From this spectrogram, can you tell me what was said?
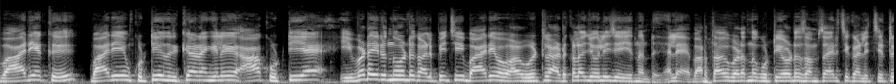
ഭാര്യക്ക് ഭാര്യയും കുട്ടിയും നിൽക്കുകയാണെങ്കിൽ ആ കുട്ടിയെ ഇവിടെ ഇരുന്നുകൊണ്ട് കളിപ്പിച്ച് ഈ ഭാര്യ വീട്ടിൽ അടുക്കള ജോലി ചെയ്യുന്നുണ്ട്. അല്ലേ? ഭർത്താവ് ഇവിടെ നിന്ന് കുട്ടിയോട് സംസാരിച്ച് കളിച്ചിട്ട്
